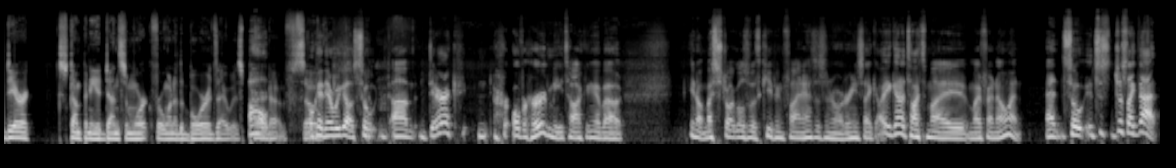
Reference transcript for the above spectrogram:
derek's company had done some work for one of the boards i was part Oh, of so okay, there we go. So um, Derek overheard me talking about, you know, my struggles with keeping finances in order. And he's like, "Oh, you got to talk to my my friend Owen." And so it's just just like that.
